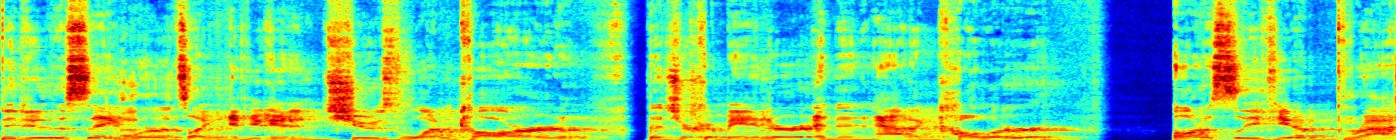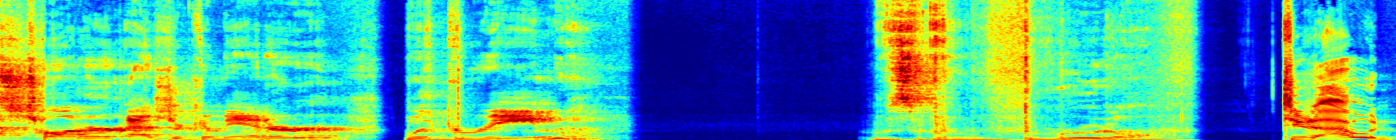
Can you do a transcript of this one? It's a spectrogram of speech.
they do this thing Uh-huh. where it's like if you can choose one card that's your commander and then add a color. Honestly, if you have Brash Taunter as your commander with green, it's br- brutal. Dude, I would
